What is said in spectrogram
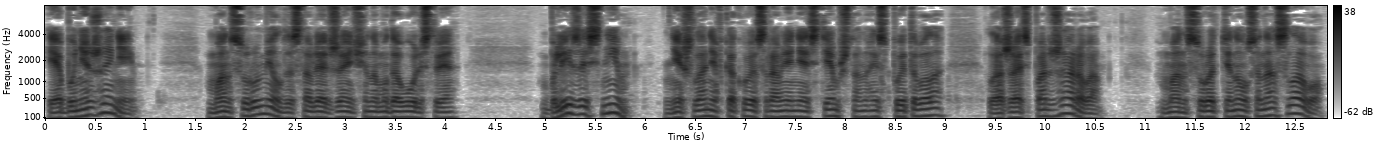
и об унижении. Мансур умел доставлять женщинам удовольствие. Близость с ним не шла ни в какое сравнение с тем, что она испытывала, ложась под Жарова. Мансур оттянулся на славу.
